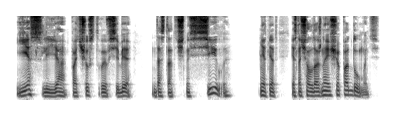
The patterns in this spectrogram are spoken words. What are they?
если я почувствую в себе достаточно силы... Нет-нет, я сначала должна еще подумать.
